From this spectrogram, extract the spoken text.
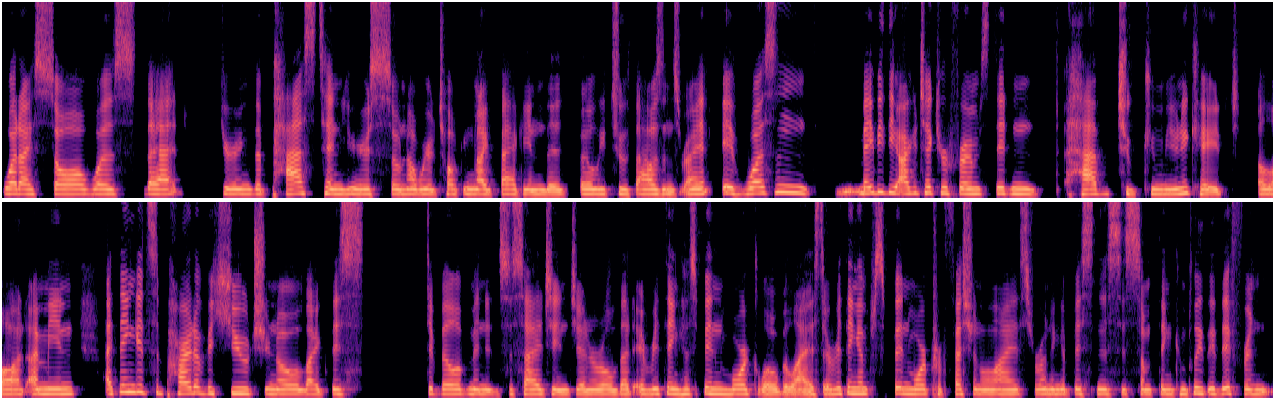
what I saw was that during the past 10 years, so now we're talking like back in the early 2000s, right? It wasn't, maybe the architecture firms didn't have to communicate a lot. I mean, I think it's a part of a huge, you know, like this development in society in general that everything has been more globalized. Everything has been more professionalized. Running a business is something completely different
